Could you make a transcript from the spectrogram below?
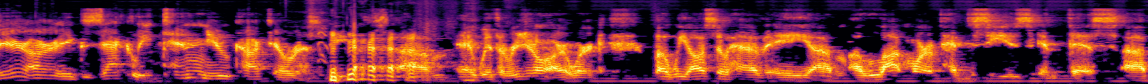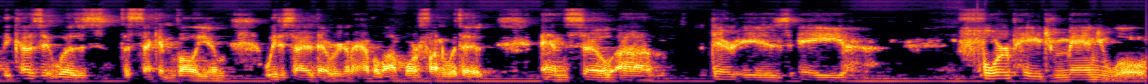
There are exactly 10 new cocktail recipes um, with original artwork, but we also have a, um, a lot more appendices in this. Uh, because it was the second volume, we decided that we are going to have a lot more fun with it. And so um, there is a four page manual,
